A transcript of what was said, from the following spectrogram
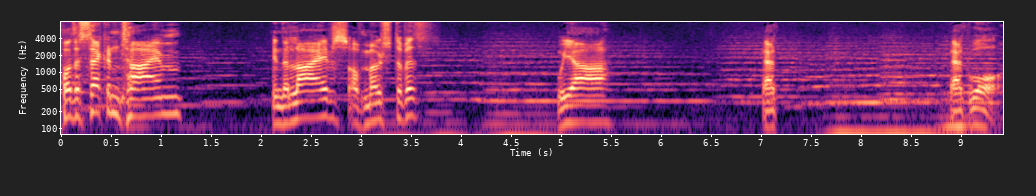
For the second time in the lives of most of us, we are at, at war.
